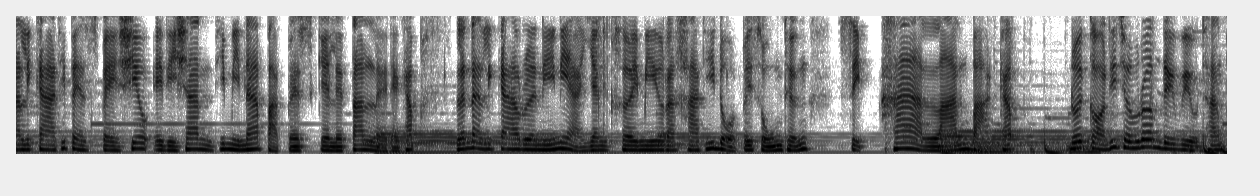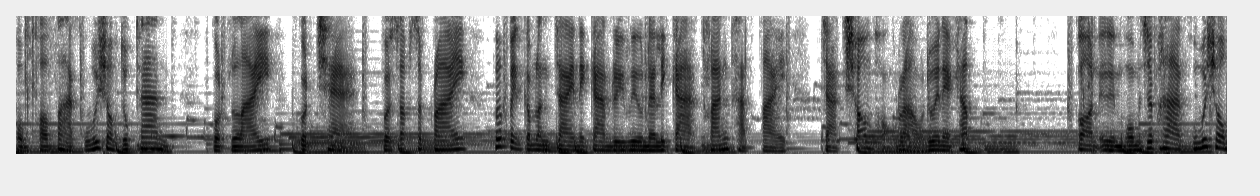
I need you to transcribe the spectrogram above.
นาฬิกาที่เป็น Special Edition ที่มีหน้าปัดเป็นสเกเลตันเลยนะครับ และนาฬิกาเรือนนี้เนี่ยยังเคยมีราคาที่โดดไปสูงถึง 15 ล้านบาทครับ โดยก่อนที่จะเริ่มรีวิวทางผมขอฝากคุณผู้ชมทุกท่าน กดไลค์ กดแชร์ กด Subscribe เพื่อเป็นกำลังใจในการรีวิวนาฬิกาครั้งถัดไปจากช่องของเราด้วยนะครับ ก่อนอื่นผมจะพาคุณผู้ชม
